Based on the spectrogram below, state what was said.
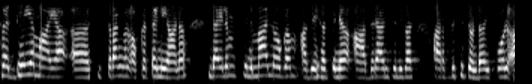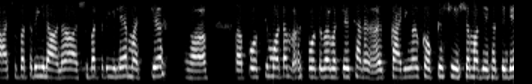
ശ്രദ്ധേയമായ ചിത്രങ്ങൾ ഒക്കെ തന്നെയാണ്. എന്തായാലും സിനിമാ ലോകം അദ്ദേഹത്തിന് ആദരാഞ്ജലികൾ അർപ്പിച്ചിട്ടുണ്ട്. ഇപ്പോൾ ആശുപത്രിയിലാണ്. ആശുപത്രിയിലെ മറ്റ് പോസ്റ്റ്മോർട്ടം റിപ്പോർട്ടുകൾ മറ്റ് കാര്യങ്ങൾക്കൊക്കെ ശേഷം അദ്ദേഹത്തിന്റെ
